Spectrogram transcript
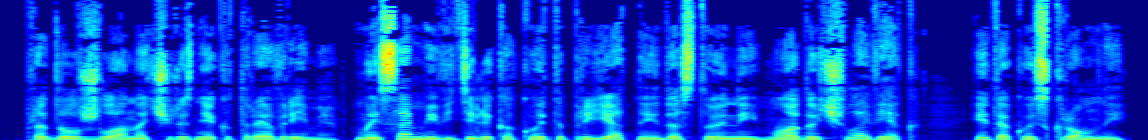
— продолжила она через некоторое время. «Мы и сами видели, какой это приятный и достойный молодой человек. И такой скромный.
